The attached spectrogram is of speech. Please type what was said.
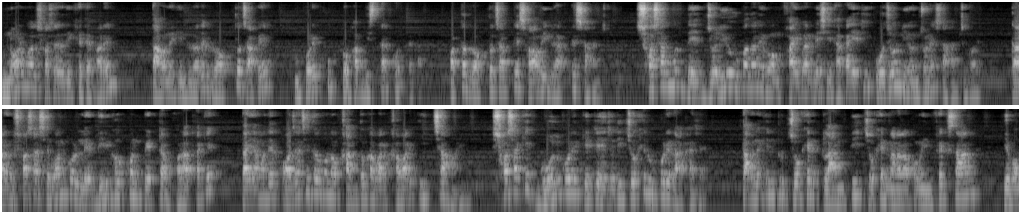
নর্মাল শশা যদি খেতে পারেন, তাহলে কিন্তু তাদের রক্তচাপের উপরে খুব প্রভাব বিস্তার করতে পারে। অর্থাৎ রক্তচাপকে স্বাভাবিক রাখতে সাহায্য করে। শশার মধ্যে জলীয় উপাদান এবং ফাইবার বেশি থাকায় এটি ওজন নিয়ন্ত্রণে সাহায্য করে। কারণ শশা সেবন করলে দীর্ঘক্ষণ পেটটা ভরা থাকে, তাই আমাদের অযাচিত কোনো খাদ্য খাবার খাওয়ার ইচ্ছা হয় শশাকে গোল করে কেটে যদি চোখের উপরে রাখা যায়, তাহলে কিন্তু চোখের ক্লান্তি, চোখের নানা রকম ইনফেকশন এবং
